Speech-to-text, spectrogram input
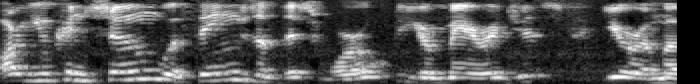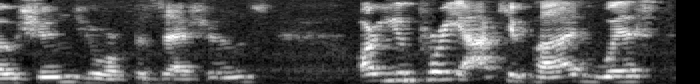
Are you consumed with things of this world, your marriages, your emotions, your possessions? Are you preoccupied with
